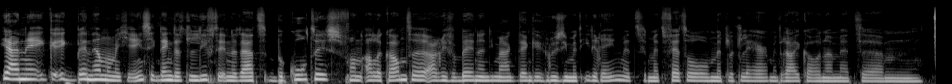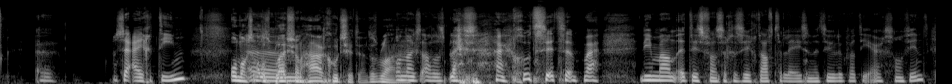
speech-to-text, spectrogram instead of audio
nee, ik, ik ben helemaal met je eens. Ik denk dat de liefde inderdaad bekoeld is van alle kanten. Arie Verbenen, die maakt denk ik ruzie met iedereen. Met, met Vettel, met Leclerc, met Räikkönen, met ehm, eh, zijn eigen team. Ondanks alles blijft Ehm, zijn haar goed zitten. Dat is belangrijk. Ondanks alles blijft haar goed zitten. Maar die man, het is van zijn gezicht af te lezen natuurlijk wat hij ergens van vindt.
